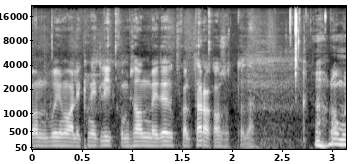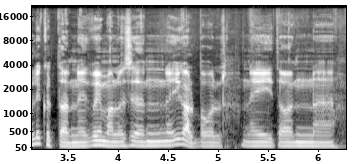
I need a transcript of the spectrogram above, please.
on võimalik neid liikumisandmeid edukalt ära kasutada? noh, loomulikult on neid võimalusi on igal pool, neid on äh,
